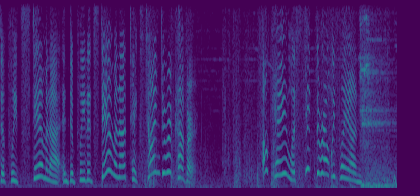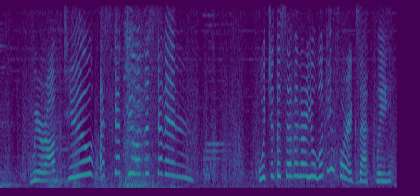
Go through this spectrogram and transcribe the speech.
Depletes stamina, and depleted stamina takes time to recover. Okay, let's take the route we planned. We're off to a statue of the seven. Which of the seven are you looking for exactly?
